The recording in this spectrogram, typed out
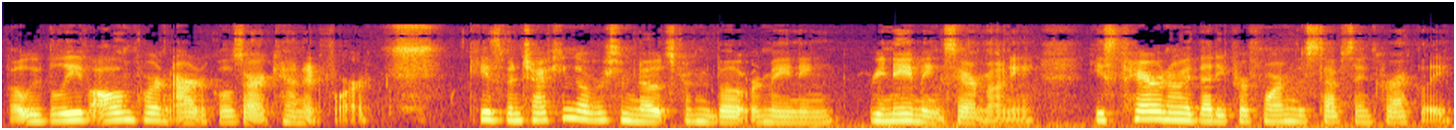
but we believe all important articles are accounted for. He's been checking over some notes from the boat remaining renaming ceremony. He's paranoid that he performed the steps incorrectly.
